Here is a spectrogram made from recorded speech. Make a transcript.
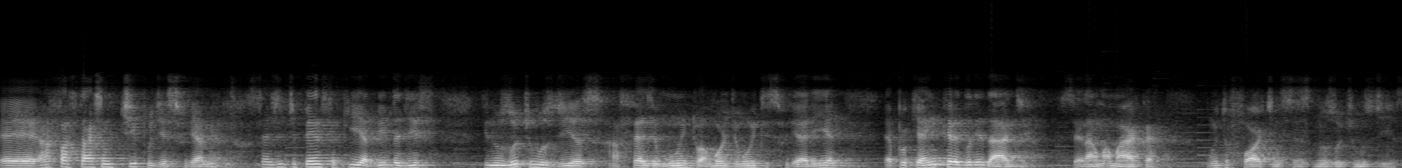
É, afastar-se um tipo de esfriamento. Se a gente pensa que a Bíblia diz que nos últimos dias a fé de muito, o amor de muito esfriaria, é porque a incredulidade será uma marca muito forte nesses, nos últimos dias.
